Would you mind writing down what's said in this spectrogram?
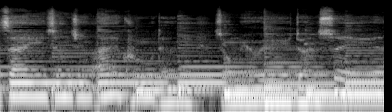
在意曾经爱哭的你，总有一段岁月，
